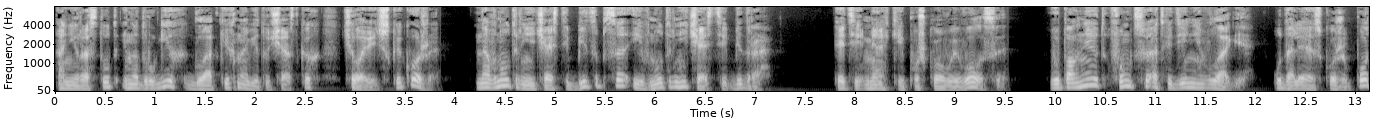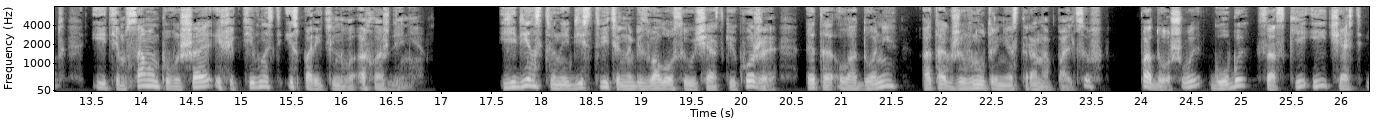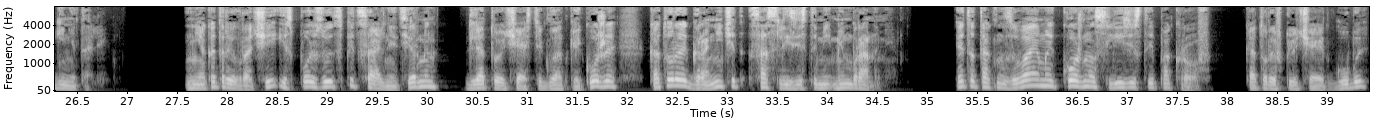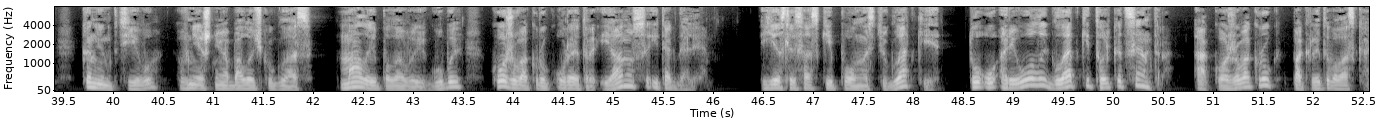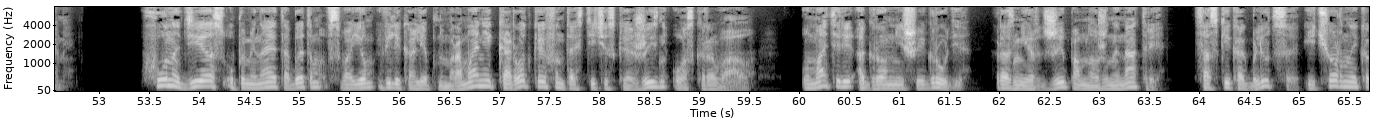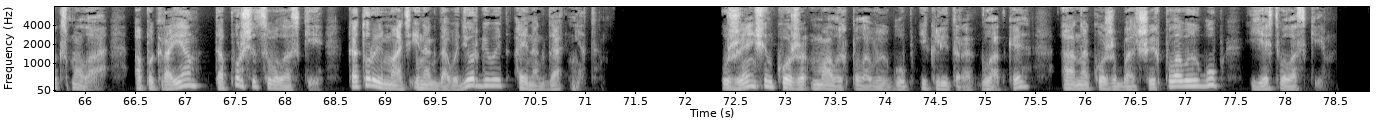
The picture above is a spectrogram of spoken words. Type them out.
Они растут и на других гладких на вид участках человеческой кожи, на внутренней части бицепса и внутренней части бедра. Эти мягкие пушковые волосы выполняют функцию отведения влаги, удаляя с кожи пот и тем самым повышая эффективность испарительного охлаждения. Единственные действительно безволосые участки кожи – это ладони, а также внутренняя сторона пальцев, подошвы, губы, соски и часть гениталий. Некоторые врачи используют специальный термин для той части гладкой кожи, которая граничит со слизистыми мембранами. Это так называемый кожно-слизистый покров, который включает губы, конъюнктиву, внешнюю оболочку глаз, малые половые губы, кожу вокруг уретры и ануса и так далее. Если соски полностью гладкие, то у ореолы гладкий только центр, а кожа вокруг покрыта волосками. Хуна Диас упоминает об этом в своем великолепном романе «Короткая фантастическая жизнь Оскара Вау». У матери огромнейшие груди, размер G помноженный на 3, соски как блюдца и черные как смола, а по краям топорщатся волоски, которые мать иногда выдергивает, а иногда нет. У женщин кожа малых половых губ и клитора гладкая, а на коже больших половых губ есть волоски.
